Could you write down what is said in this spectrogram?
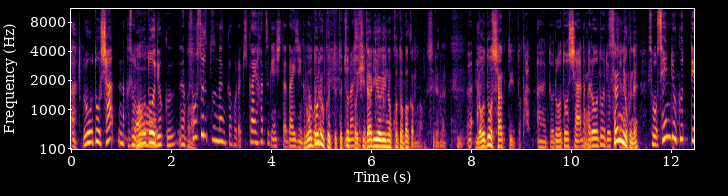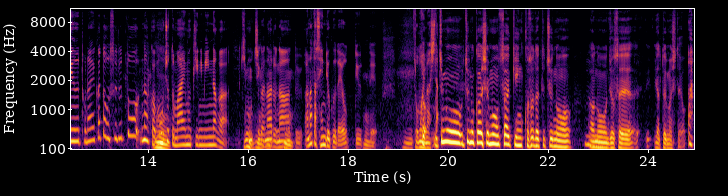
あ労働者？なんかそう労働力？なんかそうするとなんかほら機械発言した大臣が労働力って言うとちょっと左寄りの言葉かもしれない。労働者っていうとだ。あと労働者。だから労働力、戦力ね。そう戦力っていう捉え方をするとなんかもうちょっと前向きにみんなが気持ちがなるなという、あなた戦力だよって言って。うん、と思いました。うちもうちの会社も最近子育て中のあの女性雇いましたよ。あ、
